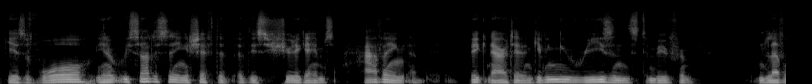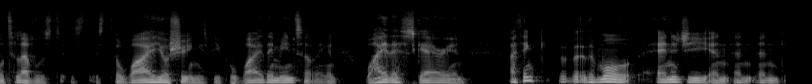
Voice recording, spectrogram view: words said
Gears of War. You know, we started seeing a shift of, of these shooter games having a big narrative and giving you reasons to move from level to level as to, as, as to why you're shooting these people, why they mean something, and why they're scary. And I think the, the more energy and and and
